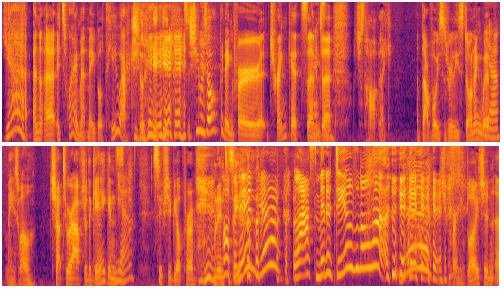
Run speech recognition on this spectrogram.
yeah, and uh, it's where I met Mabel Tew actually. so she was opening for Trinkets, and uh, I just thought like that voice is really stunning. But Yeah. may as well chat to her after the gig and Yeah. see if she'd be up for coming in to Popping in, yeah. Last minute deals and all that. She's very obliging. Uh,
